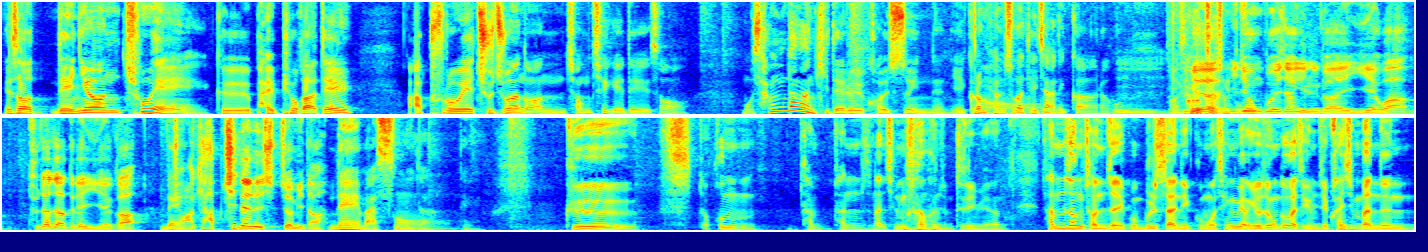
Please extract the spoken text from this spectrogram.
그래서 내년 초에 그 발표가 될 앞으로의 주주환원 정책에 대해서 뭐 상당한 기대를 걸 수 있는 예, 그런 변수가 되지 않을까라고 음. 예, 그게 그렇게 좀 이재용 부회장 일가의 이해와 투자자들의 이해가 네. 정확히 합치되는 시점이다. 네 맞습니다. 네. 그 조금 단, 단순한 질문 하나만 좀 드리면 삼성전자 있고 물산 있고 뭐 생명 요 정도가 지금 이제 관심 받는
